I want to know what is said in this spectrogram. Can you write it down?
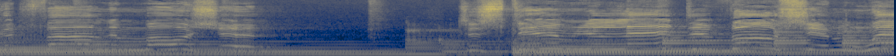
could find emotion to stimulate devotion.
